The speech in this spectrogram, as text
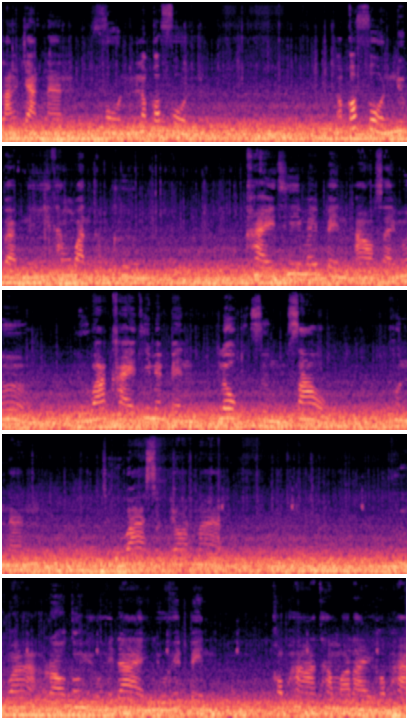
หลังจากนั้นฝนแล้วก็ฝน แล้วก็ฝนอยู่แบบนี้ทั้งวันทั้งคืน ใครที่ไม่เป็นอัลไซเมอร์ หรือว่าใครที่ไม่เป็นโรคซึมเศร้า คนนั้นถือว่าสุดยอดมาก คือว่าเราต้องอยู่ให้ได้อยู่ให้เป็น เขาพาทำอะไรเขาพา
